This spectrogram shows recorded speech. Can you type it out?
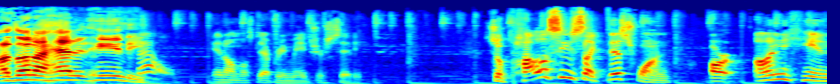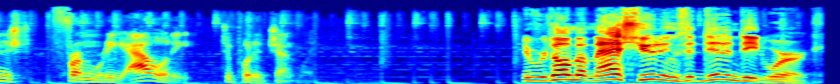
I thought I had it handy. in almost every major city. So policies like this one are unhinged from reality, to put it gently. If we're talking about mass shootings, it did indeed work.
